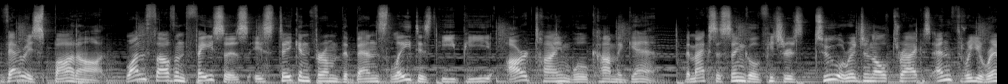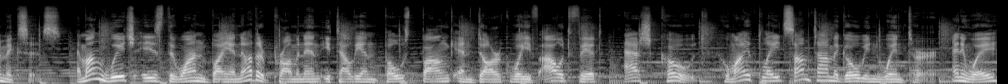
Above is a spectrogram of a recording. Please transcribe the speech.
Very spot on. 1000 Faces is taken from the band's latest EP, Our Time Will Come Again. The maxi single features two original tracks and three remixes, among which is the one by another prominent Italian post-punk and dark wave outfit, Ash Code, whom I played some time ago in winter. Anyway,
